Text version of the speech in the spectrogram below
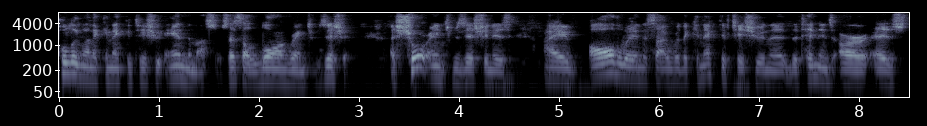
pulling on the connective tissue and the muscles. That's a long range position. A short range position is I all the way in the side where the connective tissue and the, the tendons are as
